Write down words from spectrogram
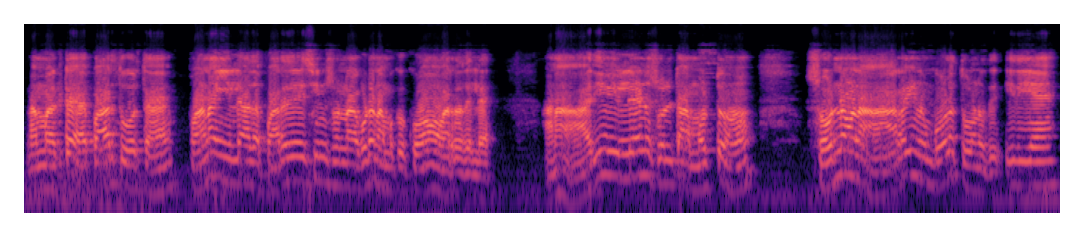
நம்ம கிட்ட பார்த்து ஒருத்தன் பணம் இல்லாத பரதேசின்னு சொன்னா கூட நமக்கு கோபம் வர்றதில்லை. ஆனா அறிவு இல்லைன்னு சொல்லிட்டா மட்டும் சொன்னவனை அறையணும் போல தோணுது. இது ஏன்?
